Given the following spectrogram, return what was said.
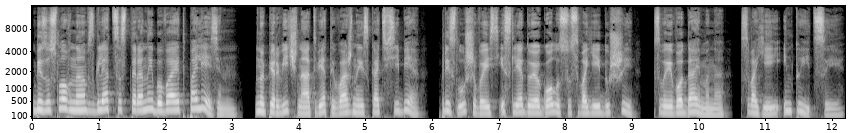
Безусловно, взгляд со стороны бывает полезен, но первично ответы важно искать в себе, прислушиваясь и следуя голосу своей души, своего даймона, своей интуиции.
